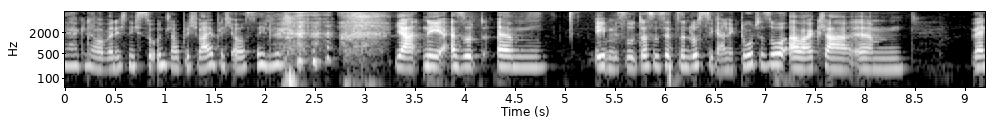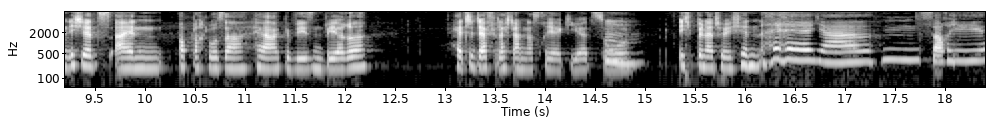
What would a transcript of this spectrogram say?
Ja, genau, wenn ich nicht so unglaublich weiblich aussehen würde. ja, nee, also ähm, eben so, das ist jetzt eine lustige Anekdote so, aber klar, ähm, wenn ich jetzt ein obdachloser Herr gewesen wäre, hätte der vielleicht anders reagiert. So, mhm. ich bin natürlich hin, hey, ja, hm, sorry,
